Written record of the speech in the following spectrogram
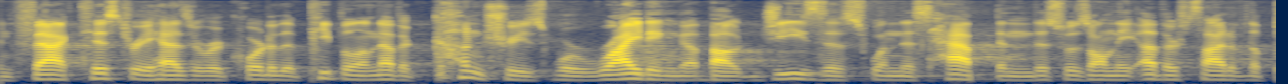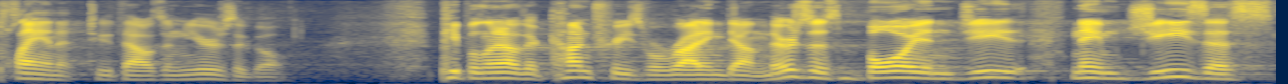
In fact, history has it recorded that people in other countries were writing about Jesus when this happened. This was on the other side of the planet 2,000 years ago. People in other countries were writing down, there's this boy Je- named Jesus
